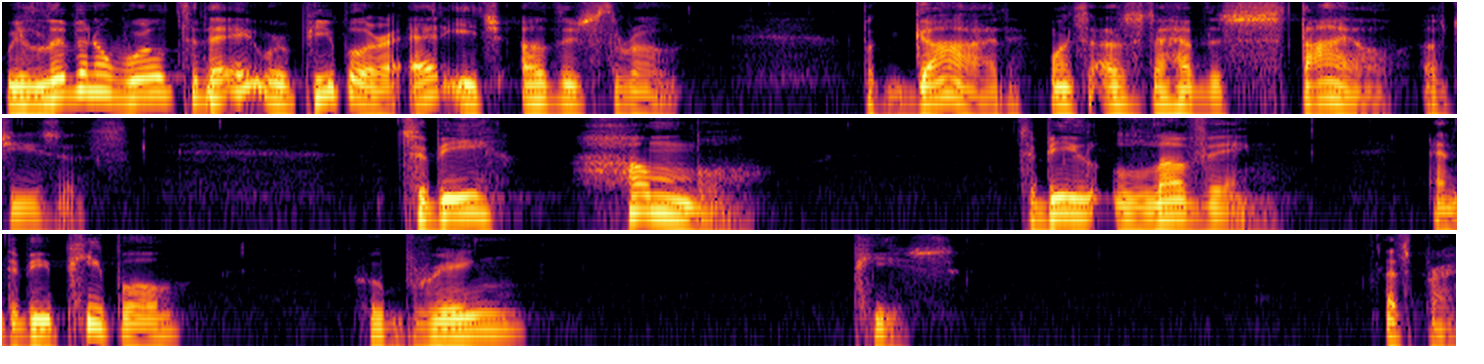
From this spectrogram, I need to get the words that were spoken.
We live in a world today where people are at each other's throat. But God wants us to have the style of Jesus, to be humble, to be loving, and to be people who bring peace. Let's pray.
